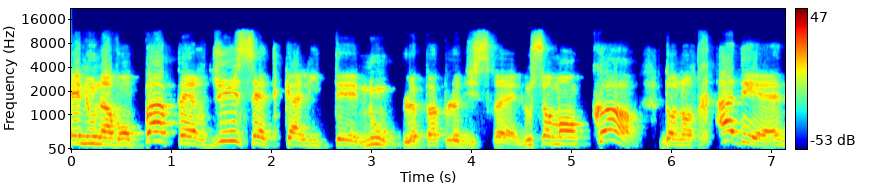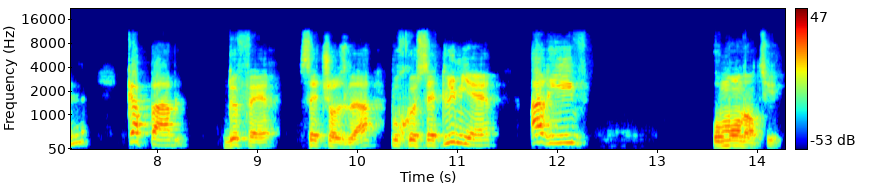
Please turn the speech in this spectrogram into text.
Et nous n'avons pas perdu cette qualité, nous, le peuple d'Israël. Nous sommes encore dans notre ADN capables de faire cette chose-là pour que cette lumière arrive au monde entier.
